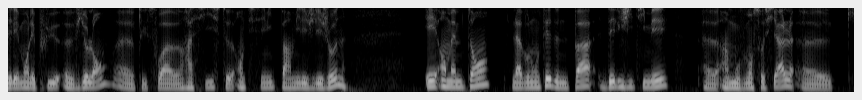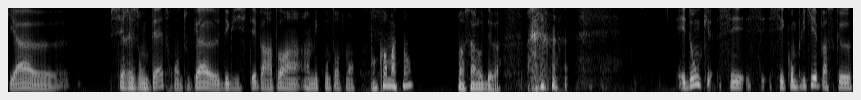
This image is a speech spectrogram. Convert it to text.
éléments les plus euh, violents, euh, qu'ils soient racistes, antisémites parmi les Gilets jaunes, et en même temps la volonté de ne pas délégitimer un mouvement social qui a ses raisons d'être, ou en tout cas d'exister par rapport à un, mécontentement. Encore maintenant? Non, c'est un autre débat. et donc c'est compliqué parce que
